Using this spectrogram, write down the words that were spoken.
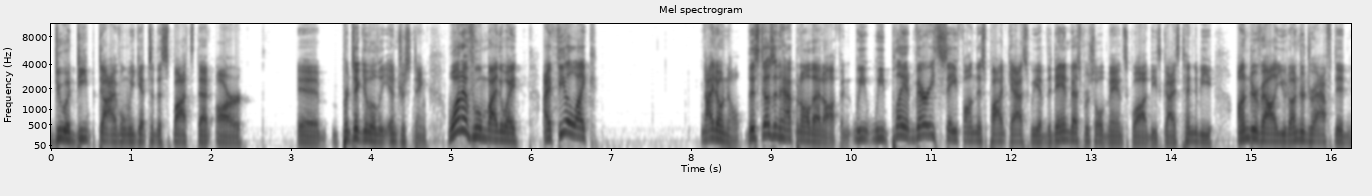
do a deep dive when we get to the spots that are uh, particularly interesting. One of whom, by the way, I feel like I don't know. This doesn't happen all that often. We we play it very safe on this podcast. We have the Dan Besbris Old Man Squad. These guys tend to be undervalued, underdrafted.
